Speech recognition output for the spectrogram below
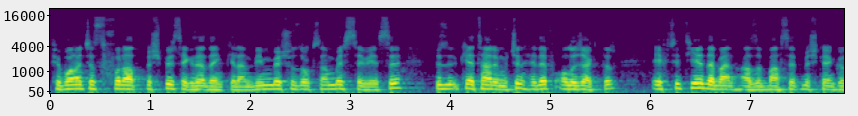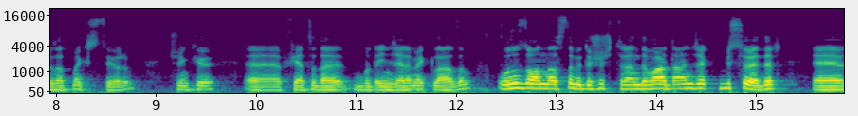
Fibonacci 0.618'e denk gelen 1595 seviyesi bizim Ethereum için hedef olacaktır. FTT'ye de ben hazır bahsetmişken göz atmak istiyorum. Çünkü e, fiyatı da burada incelemek lazım. Uzun zamandır aslında bir düşüş trendi vardı ancak bir süredir e,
